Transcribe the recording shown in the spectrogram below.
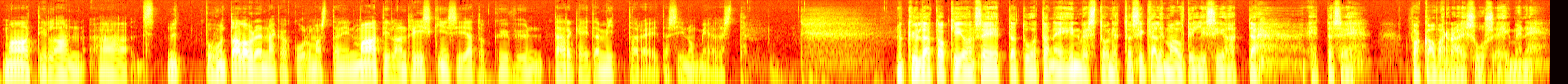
maatilan, nyt puhun talouden näkökulmasta, niin maatilan riskinsietokyvyn tärkeitä mittareita sinun mielestä? No kyllä toki on se, että tuota, ne investoinnit on sikäli maltillisia, että, että se vakavaraisuus ei mene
